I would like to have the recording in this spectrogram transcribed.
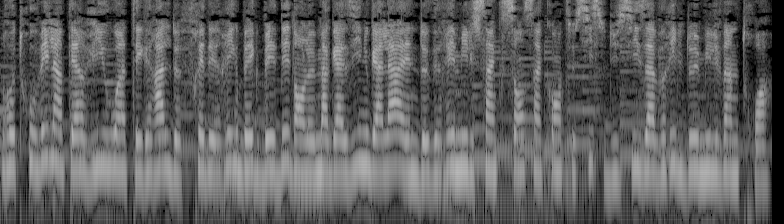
Retrouvez l'interview intégrale de Frédéric Beigbeder dans le magazine Gala N degré 1556 du 6 avril 2023.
